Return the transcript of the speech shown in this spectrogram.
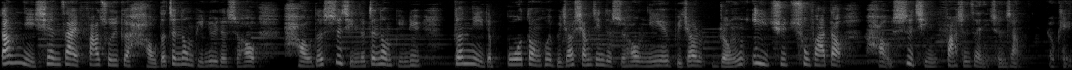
当你现在发出一个好的振动频率的时候，好的事情的振动频率跟你的波动会比较相近的时候，你也比较容易去触发到好事情发生在你身上。OK。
